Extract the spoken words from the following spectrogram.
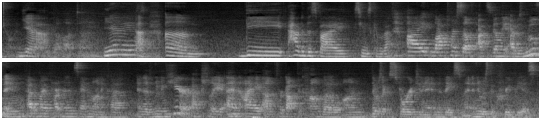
you know, and Yeah. they get a lot done. Yeah, yeah, yeah. Um, the how did the spy series come about? I locked myself accidentally. I was moving out of my apartment in Santa Monica, and I was moving here actually, and I um, forgot the combo on. There was like a storage unit in the basement, and it was the creepiest,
